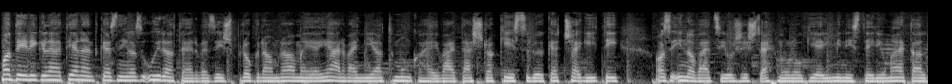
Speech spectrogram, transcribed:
Ma délig lehet jelentkezni az újratervezés programra, amely a járvány miatt munkahelyváltásra készülőket segíti. Az Innovációs és Technológiai Minisztérium által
